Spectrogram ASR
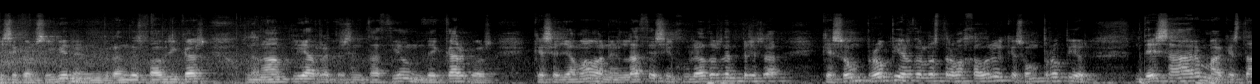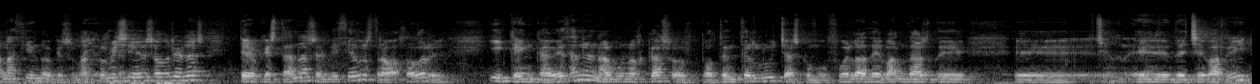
Y se consiguen en grandes fábricas una amplia representación de cargos que se llamaban enlaces y jurados de empresa que son propios de los trabajadores, que son propios de esa arma que están haciendo, que son las comisiones obreras, pero que están a servicio de los trabajadores y que encabezan en algunos casos potentes luchas, como fue la de bandas de, eh, eh, de Echevarri,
